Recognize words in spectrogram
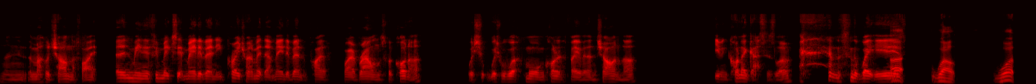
And the Michael Chandler fight. I mean, if he makes it main event, he probably try to make that main event five five rounds for Conor, which which will work more in Conor's favor than Chandler. Even Conor gasses low, and the way he is. Uh, well, what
